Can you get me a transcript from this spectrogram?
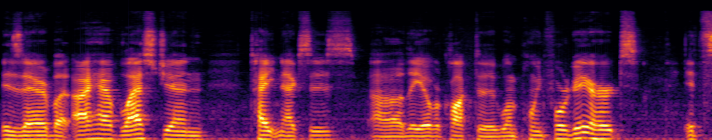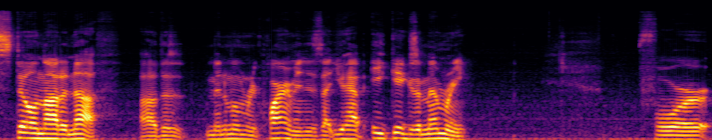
is there but i have last gen titan x's uh, they overclock to 1.4 gigahertz. It's still not enough. Uh, the minimum requirement is that you have 8 gigs of memory for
